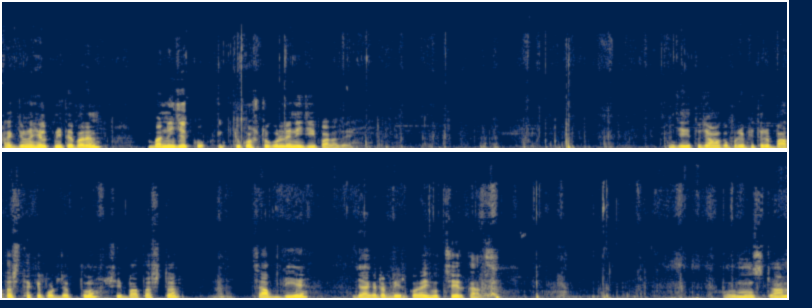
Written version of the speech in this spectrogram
আরেকজনের হেল্প নিতে পারেন, বা নিজে একটু কষ্ট করলে নিজেই পারা যায়। যেহেতু জামা কাপড়ের ভিতরে বাতাস থাকে পর্যাপ্ত, সেই বাতাসটা চাপ দিয়ে জায়গাটা বের করাই হচ্ছে এর কাজ। অলমোস্ট ডান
